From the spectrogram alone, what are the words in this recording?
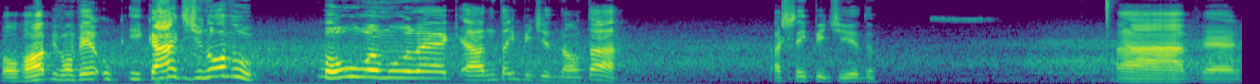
com o Rob. Vamos ver o Ricardo de novo. Boa, moleque. Ah, não está impedido não, tá? Acho que tá impedido. Ah, velho.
